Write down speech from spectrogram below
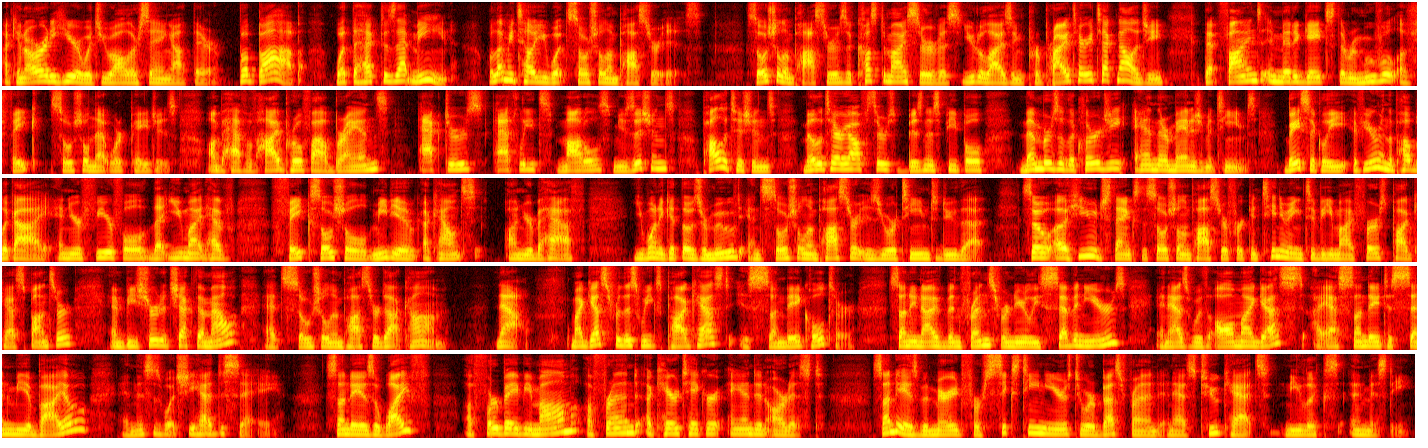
I can already hear what you all are saying out there. But Bob, what the heck does that mean? Well, let me tell you what Social Imposter is. Social Imposter is a customized service utilizing proprietary technology that finds and mitigates the removal of fake social network pages on behalf of high profile brands, actors, athletes, models, musicians, politicians, military officers, business people, members of the clergy, and their management teams. Basically, if you're in the public eye and you're fearful that you might have fake social media accounts on your behalf, you want to get those removed, and Social Imposter is your team to do that. So, a huge thanks to Social Imposter for continuing to be my first podcast sponsor, and be sure to check them out at socialimposter.com. Now, my guest for this week's podcast is Sunday Coulter. Sunday and I have been friends for nearly seven years, and as with all my guests, I asked Sunday to send me a bio, and this is what she had to say. Sunday is a wife, a fur baby mom, a friend, a caretaker, and an artist. Sunday has been married for 16 years to her best friend and has two cats, Neelix and Misty.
